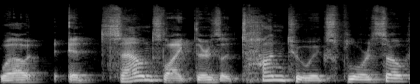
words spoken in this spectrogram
Well, it sounds like there's a ton to explore. So,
